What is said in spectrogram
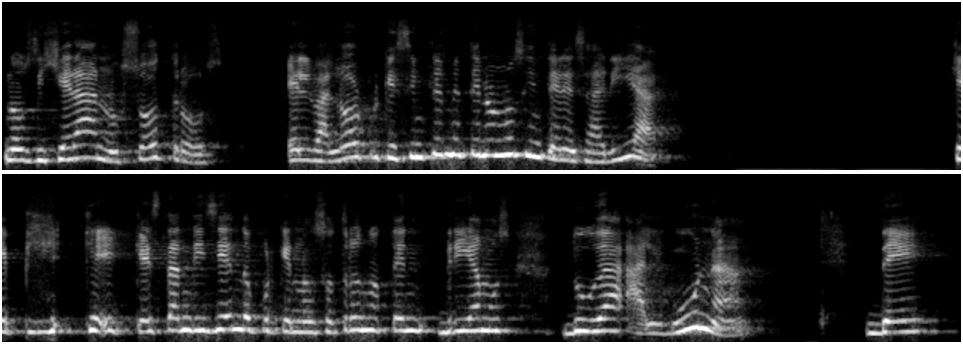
nos dijera a nosotros el valor, porque simplemente no nos interesaría qué, qué están diciendo, porque nosotros no tendríamos duda alguna de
